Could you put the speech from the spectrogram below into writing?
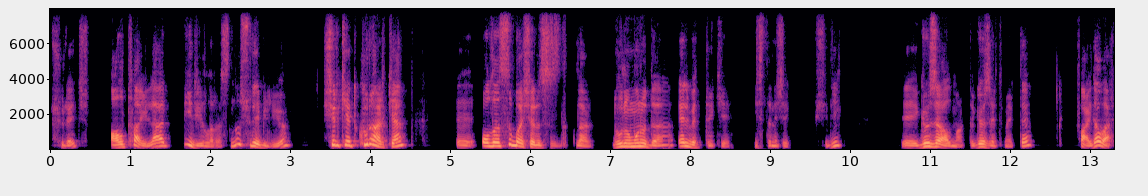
süreç 6 ay ile 1 yıl arasında sürebiliyor. Şirket kurarken e, olası başarısızlıklar durumunu da elbette ki istenecek bir şey değil. E, göze almakta, gözetmekte fayda var.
